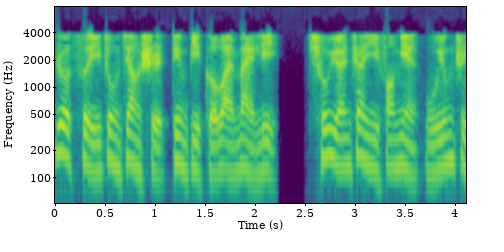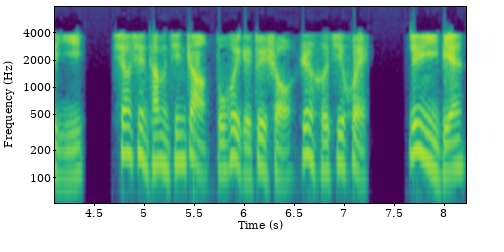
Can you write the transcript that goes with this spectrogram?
热刺一众将士定必格外卖力。球员战役方面毋庸置疑，相信他们今仗不会给对手任何机会。另一边，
